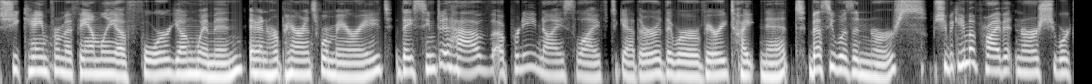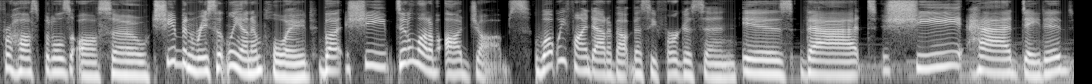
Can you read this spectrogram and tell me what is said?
she came from a family of four young women, and her parents were married. They seemed to have a pretty nice life together. They were very tight knit. Bessie was a nurse. She became a private nurse. She worked for hospitals also. She had been recently unemployed, but she did a lot of odd jobs. What we find out about Bessie Ferguson is that she had dated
